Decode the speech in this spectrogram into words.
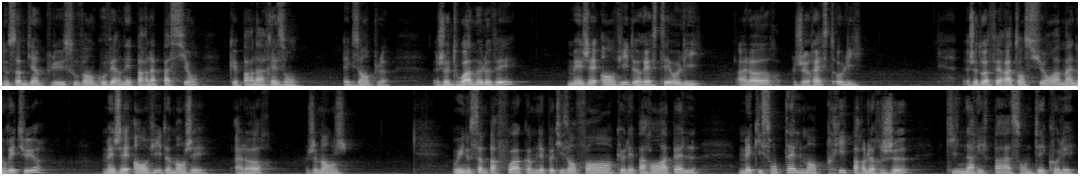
Nous sommes bien plus souvent gouvernés par la passion que par la raison. Exemple, je dois me lever, mais j'ai envie de rester au lit, alors je reste au lit. Je dois faire attention à ma nourriture, mais j'ai envie de manger, alors je mange. Oui, nous sommes parfois comme les petits-enfants que les parents appellent, mais qui sont tellement pris par leur jeu qu'ils n'arrivent pas à s'en décoller.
